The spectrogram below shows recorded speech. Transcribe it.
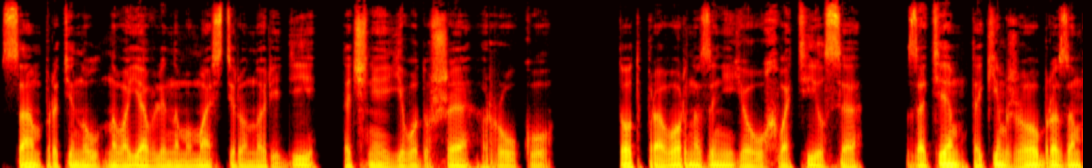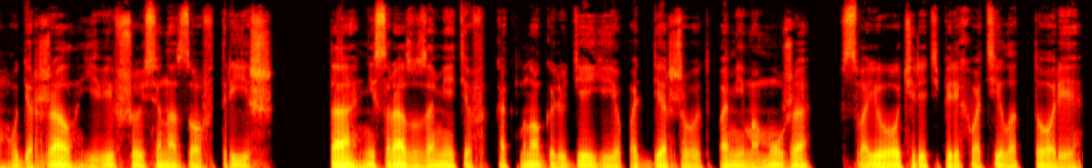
сам протянул новоявленному мастеру Нориди точнее его душе, руку. Тот проворно за нее ухватился. Затем таким же образом удержал явившуюся на зов Триш. Та, не сразу заметив, как много людей ее поддерживают помимо мужа, в свою очередь перехватила Тори.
